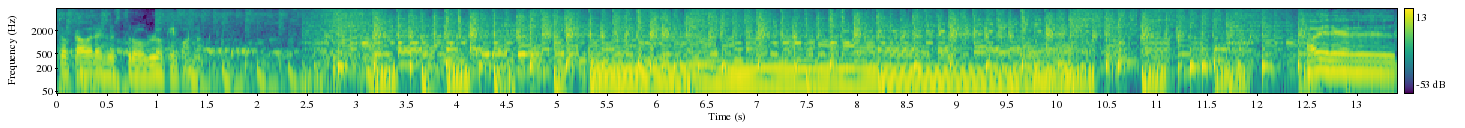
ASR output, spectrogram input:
toca ahora es nuestro bloque económico. A ver, el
